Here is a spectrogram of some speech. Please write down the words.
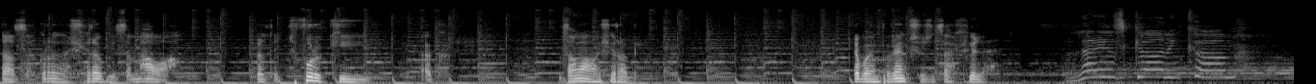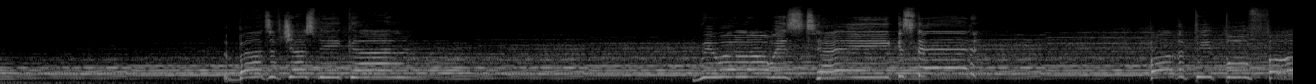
Ta zagroda się robi za mała. Dla tej czwórki. Tak. Za mała się robi. Trzeba ją powiększyć za chwilę. We will always take a stand for the people, for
